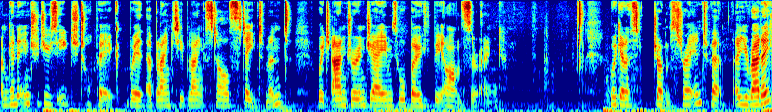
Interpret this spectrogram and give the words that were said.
I'm going to introduce each topic with a blankety blank style statement, which Andrew and James will both be answering. We're going to jump straight into it. Are you ready?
